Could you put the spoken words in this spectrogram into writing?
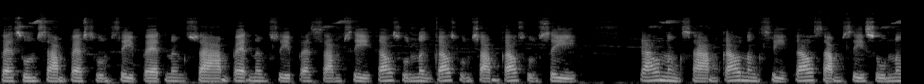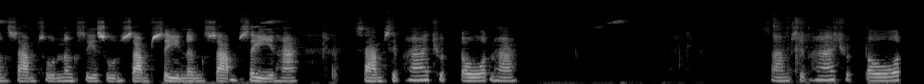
แปดศูนย์สามแปดศูนย์สี่แปดหนึ่งแปดศูนย์สามแปดศูนย์สี่แปดหนึ่งสามแปดหนึ่งสี่แปดสามสี่เก้าศูนย์หนึ่งเก้าศูนย์สามเก้าศูนย์สี่เก้าหนึ่งสามเก้าหนึ่งสี่เก้าสามสี่ศูนย์หนึ่งสามศูนย์หนึ่งสี่ศูนย์สามสี่หนึ่งสามสี่นะคะสามสิบห้าชุดโต๊ดนะคะสามสิบห้าชุดโต๊ด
